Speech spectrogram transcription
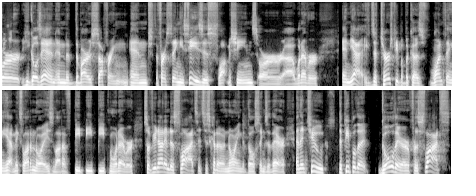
where he goes in and the, the bar is suffering, and the first thing he sees is slot machines or uh, whatever. And yeah, it deters people because one thing, yeah, it makes a lot of noise, a lot of beep, beep, beep, and whatever. So if you're not into slots, it's just kind of annoying that those things are there. And then two, the people that go there for the slots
